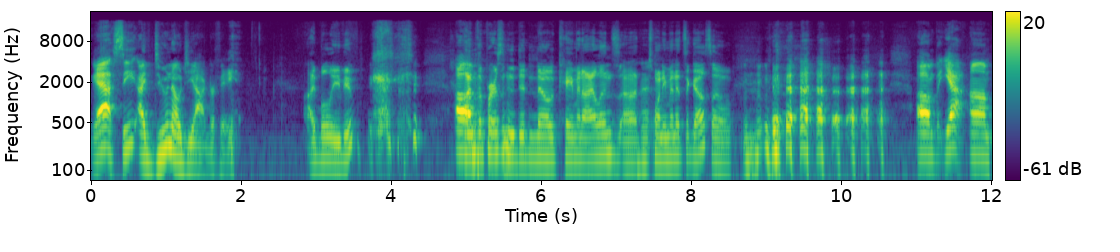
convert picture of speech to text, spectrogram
Yeah, see, I do know geography. I believe you. Um, I'm the person who didn't know Cayman Islands uh, 20 minutes ago, so Um, but yeah, um,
